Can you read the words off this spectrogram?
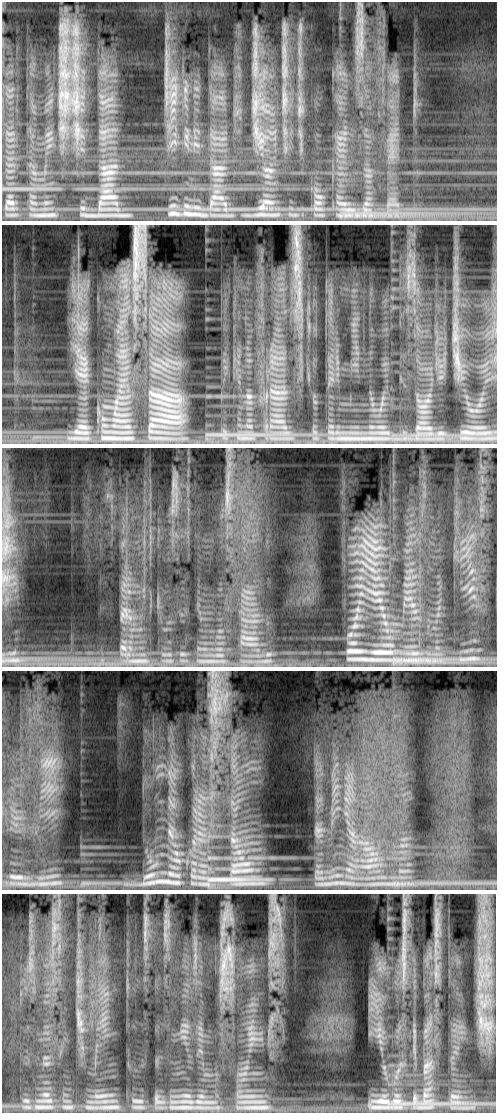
certamente te dá dignidade diante de qualquer desafeto. E é com essa pequena frase que eu termino o episódio de hoje. Espero muito que vocês tenham gostado. Foi eu mesma que escrevi do meu coração, da minha alma, dos meus sentimentos, das minhas emoções e eu gostei bastante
